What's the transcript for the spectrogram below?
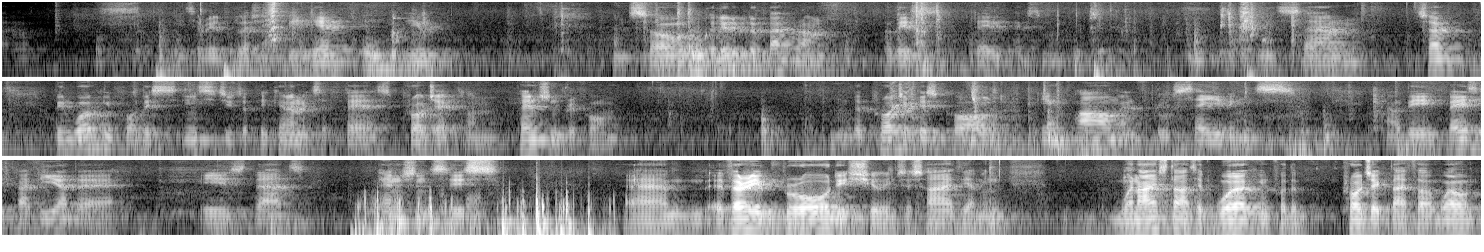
Carlo. It's a real pleasure to be here with you. And so, a little bit of background for this, David, month. Is, um, so, I've been working for this Institute of Economics Affairs project on pension reform. And the project is called Empowerment Through Savings. Now, the basic idea there is that pensions is um, a very broad issue in society. I mean, when I started working for the project, I thought, well,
